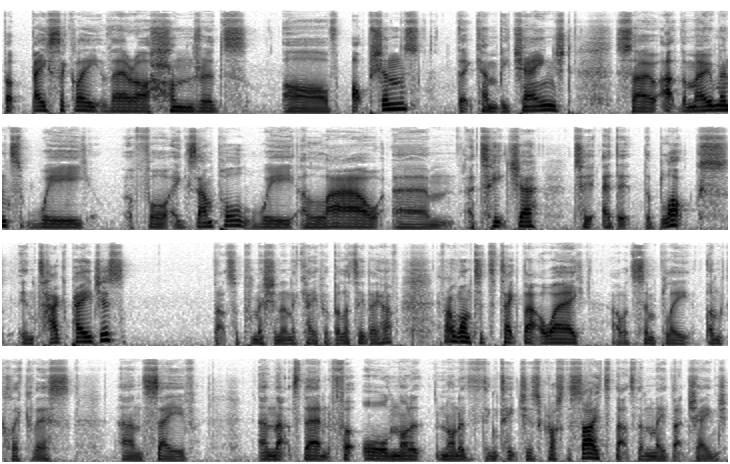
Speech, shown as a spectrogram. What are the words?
But basically, there are hundreds of options that can be changed. So at the moment, we for example, we allow um, a teacher to edit the blocks in tag pages. That's a permission and a capability they have. If I wanted to take that away, I would simply unclick this and save. And that's then for all non-editing teachers across the site. That's then made that change.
